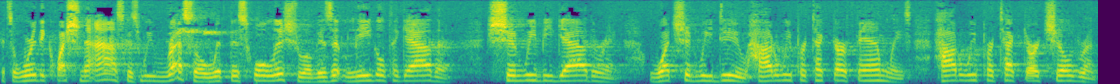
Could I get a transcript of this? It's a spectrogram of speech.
it's a worthy question to ask as we wrestle with this whole issue of is it legal to gather? Should we be gathering? What should we do? How do we protect our families? How do we protect our children?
